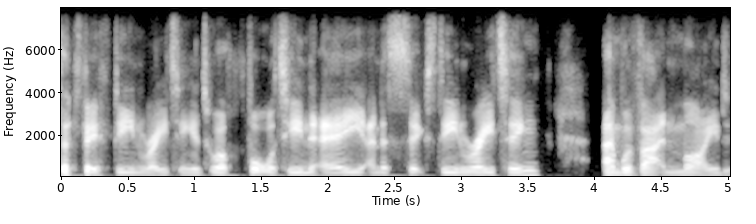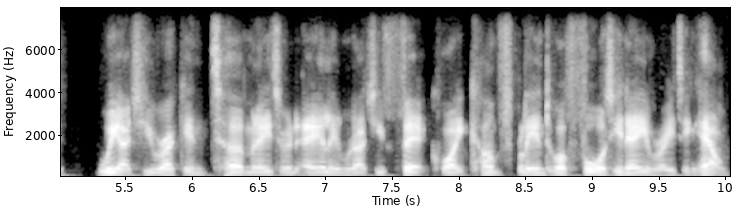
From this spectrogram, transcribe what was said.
the 15 rating into a 14A and a 16 rating. And with that in mind, we actually reckon Terminator and Alien would actually fit quite comfortably into a 14A rating. Hell,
